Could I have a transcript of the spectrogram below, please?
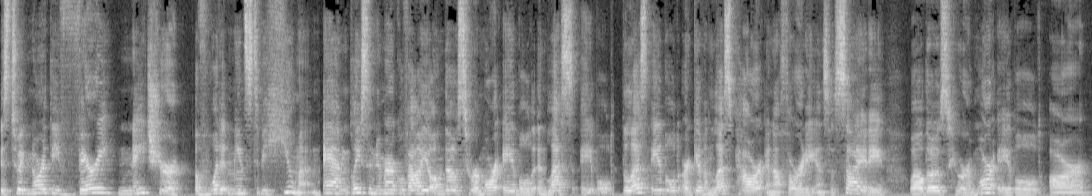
is to ignore the very nature of what it means to be human, and place a numerical value on those who are more abled and less abled. The less abled are given less power and authority in society, while those who are more abled are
